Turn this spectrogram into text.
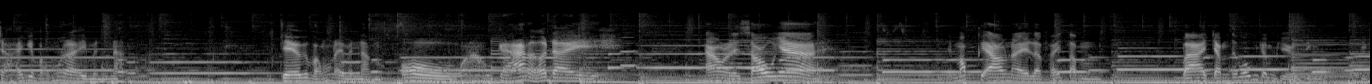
trải cái võng ra đây mình nằm. Treo cái võng đây mình nằm. Ồ, ao cá ở đây ao này sâu nha. Để móc cái ao này là phải tầm 300 tới 400 triệu tiền tiền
